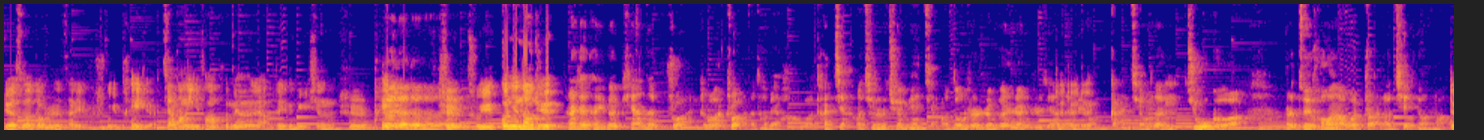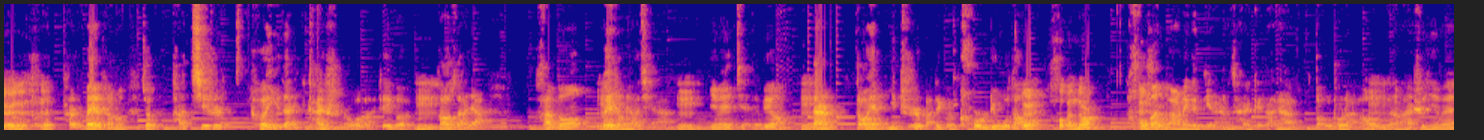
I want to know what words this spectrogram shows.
角色都是在里是属于配角，甲方乙方和没完没了这个女性是配角，对对对对对是属于关键道具。而且他这个片子转折转的特别好啊，他讲的其实全篇讲的都是人跟人之间的这种感情的嗯纠葛，而最后呢，我转到亲情上，对对对我觉得他是为什么？就他其实可以在一开始我把这个嗯告诉大家，韩东为什么要钱？嗯，因为姐姐病，嗯但是导演一直把这个扣留到对，后半段儿后半段那个点上，才给大家抖出来。哦，嗯原来是因为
